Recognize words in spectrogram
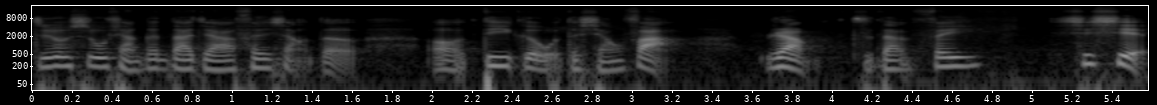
这就是我想跟大家分享的，呃，第一个我的想法，让子弹飞，谢谢。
